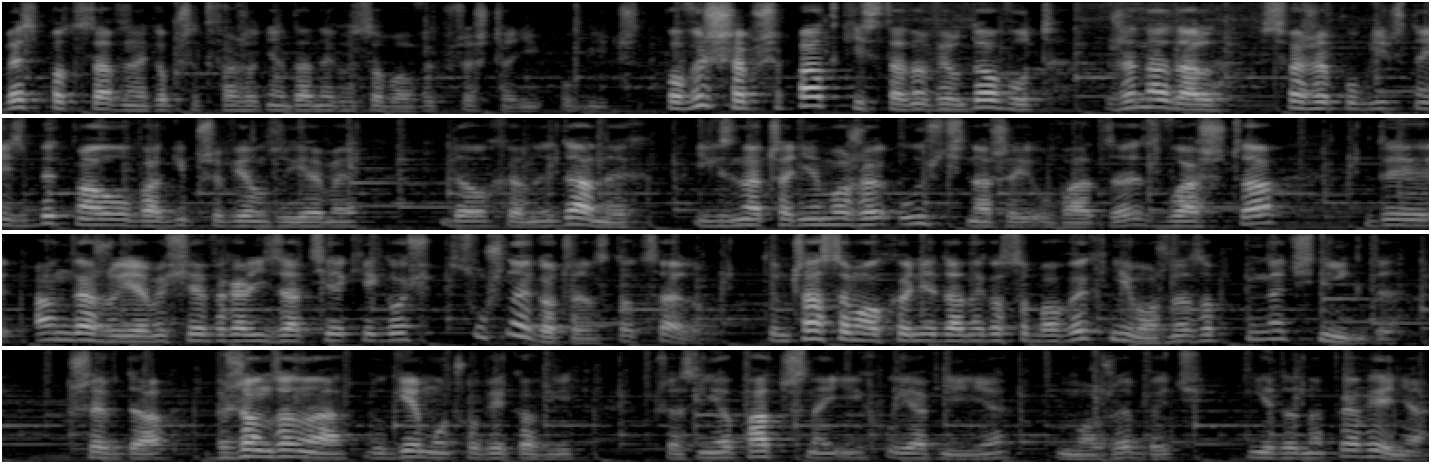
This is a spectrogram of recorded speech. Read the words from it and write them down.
bezpodstawnego przetwarzania danych osobowych w przestrzeni publicznej. Powyższe przypadki stanowią dowód, że nadal w sferze publicznej zbyt mało uwagi przywiązujemy do ochrony danych. Ich znaczenie może ujść naszej uwadze, zwłaszcza gdy angażujemy się w realizację jakiegoś słusznego często celu. Tymczasem o ochronie danych osobowych nie można zapominać nigdy. Krzywda wyrządzona drugiemu człowiekowi przez nieopatrzne ich ujawnienie może być nie do naprawienia.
